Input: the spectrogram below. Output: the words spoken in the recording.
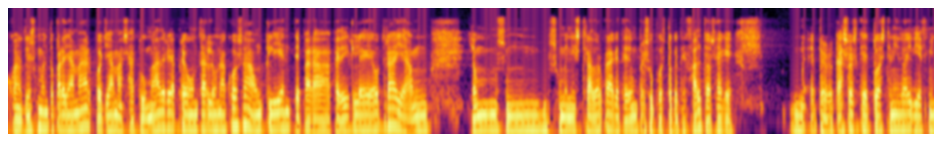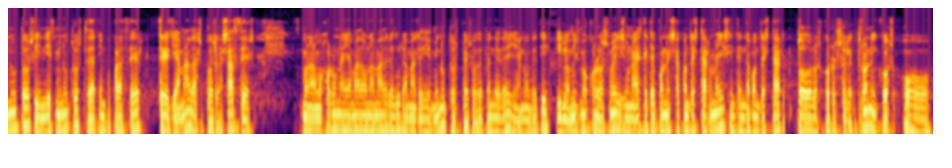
cuando tienes un momento para llamar, pues llamas a tu madre a preguntarle una cosa, a un cliente para pedirle otra y a un, un, suministrador para que te dé un presupuesto que te falta. O sea que eh, pero el caso es que tú has tenido ahí 10 minutos y en 10 minutos te da tiempo para hacer tres llamadas, pues las haces. Bueno, a lo mejor una llamada a una madre dura más de 10 minutos, pero depende de ella, no de ti. Y lo mismo con los mails. Una vez que te pones a contestar mails, intenta contestar todos los correos electrónicos. O,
